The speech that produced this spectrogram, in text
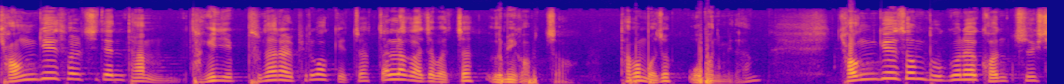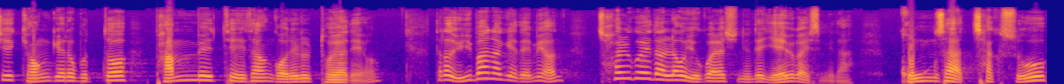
경계에 설치된 담 당연히 분할할 필요가 없겠죠. 잘라가져봤자 의미가 없죠. 답은 뭐죠? 5번입니다. 경계선 부근의 건축 시 경계로부터 반미터 이상 거리를 둬야 돼요. 따라서 위반하게 되면 철거해 달라고 요구할 수 있는데 예외가 있습니다. 공사 착수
